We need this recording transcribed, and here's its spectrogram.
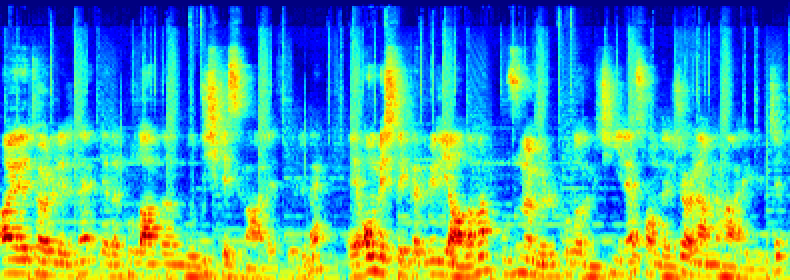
aeratörlerine ya da kullandığın bu diş kesimi aletlerine e, 15 dakikada bir yağlaman uzun ömürlü kullanım için yine son derece önemli hale gelecek.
